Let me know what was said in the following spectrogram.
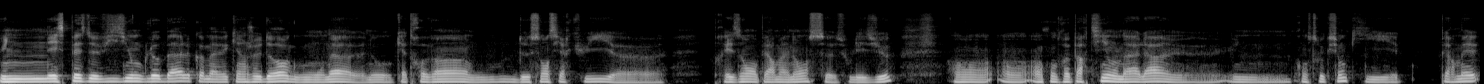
une espèce de vision globale comme avec un jeu d'orgue où on a nos 80 ou 200 circuits présents en permanence sous les yeux. En, contrepartie, on a là euh, une construction qui permet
